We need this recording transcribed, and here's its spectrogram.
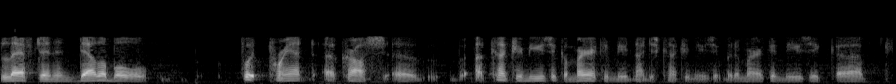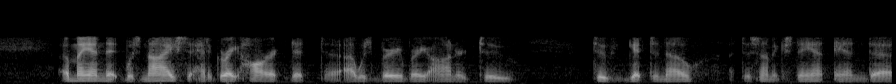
left an indelible footprint across uh, country music, American music, not just country music, but American music. Uh, a man that was nice, that had a great heart, that uh, I was very, very honored to to get to know to some extent, and uh,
